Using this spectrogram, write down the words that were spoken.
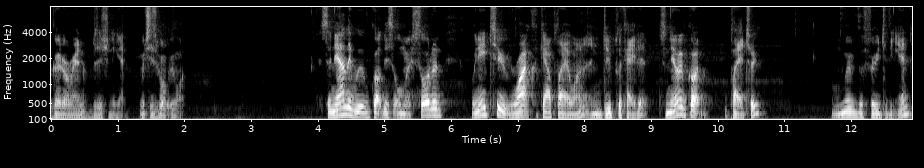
go to a random position again, which is what we want. So now that we've got this almost sorted, we need to right click our player one and duplicate it. So now we've got player two. We'll move the food to the end.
